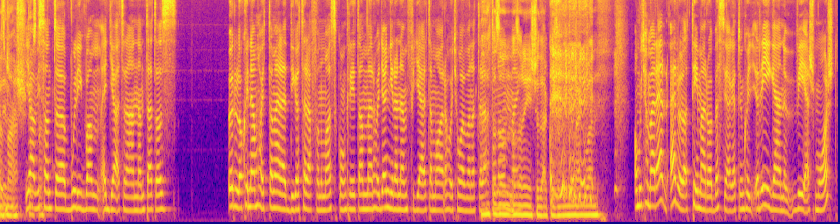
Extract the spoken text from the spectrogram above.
az viszont- más. Ja, viszont uh, bulikban egyáltalán nem, tehát az örülök, hogy nem hagytam el eddig a telefonomat konkrétan, mert hogy annyira nem figyeltem arra, hogy hol van a Hát telefonom. azon, meg... azon én is csodálkozom, hogy megvan. Amúgy, ha már er- erről a témáról beszélgetünk, hogy régen VS most,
